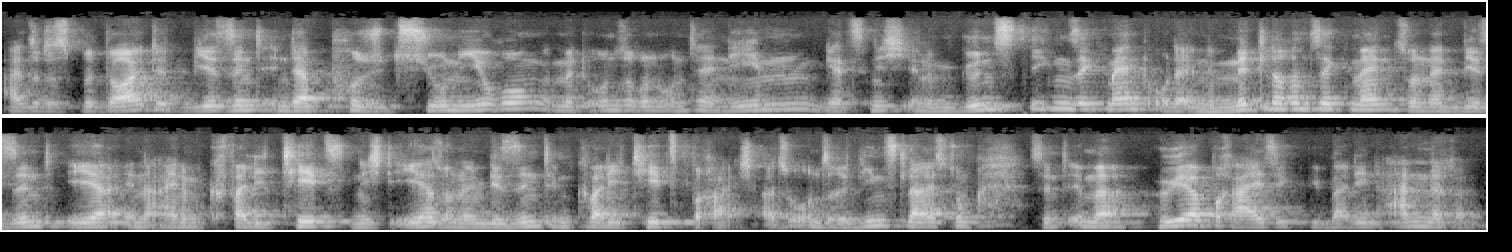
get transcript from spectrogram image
Also das bedeutet, wir sind in der Positionierung mit unseren Unternehmen jetzt nicht in einem günstigen Segment oder in einem mittleren Segment, sondern wir sind eher in einem Qualitäts, nicht eher, sondern wir sind im Qualitätsbereich. Also unsere Dienstleistungen sind immer höherpreisig wie bei den anderen.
